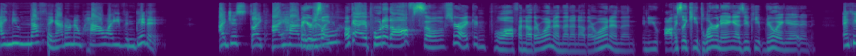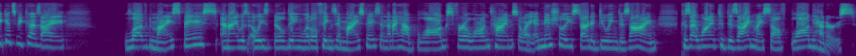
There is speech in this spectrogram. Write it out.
I knew nothing. I don't know how I even did it. I just like I had. But you're will. just like, okay, I pulled it off, so sure I can pull off another one and then another one, and then and you obviously keep learning as you keep doing it. And I think it's because I loved MySpace and I was always building little things in MySpace. And then I have blogs for a long time. So I initially started doing design because I wanted to design myself blog headers.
